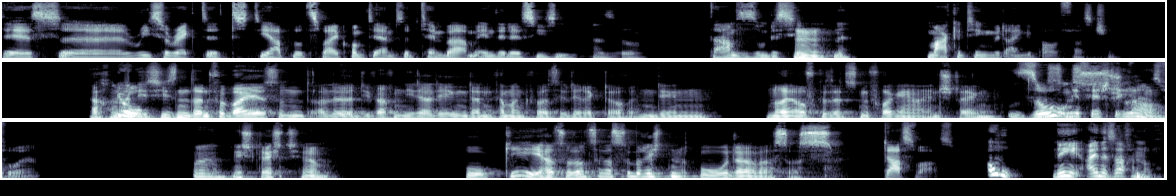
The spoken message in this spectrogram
das äh, Resurrected Diablo 2 kommt ja im September am Ende der Season. Also da haben sie so ein bisschen hm. ne, Marketing mit eingebaut, fast schon. Ach, und jo. wenn die Season dann vorbei ist und alle die Waffen niederlegen, dann kann man quasi direkt auch in den neu aufgesetzten Vorgänger einsteigen. So das ungefähr steht das vorher. Ja, nicht schlecht, ja. Okay, hast du sonst was zu berichten oder was das? Das war's. Oh, nee, eine Sache noch.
